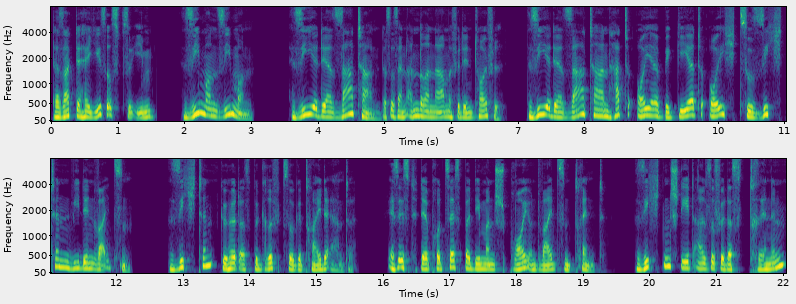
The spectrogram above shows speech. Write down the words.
da sagt der Herr Jesus zu ihm, Simon, Simon, Siehe der Satan, das ist ein anderer Name für den Teufel. Siehe der Satan hat euer begehrt, euch zu sichten wie den Weizen. Sichten gehört als Begriff zur Getreideernte. Es ist der Prozess, bei dem man Spreu und Weizen trennt. Sichten steht also für das Trennen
